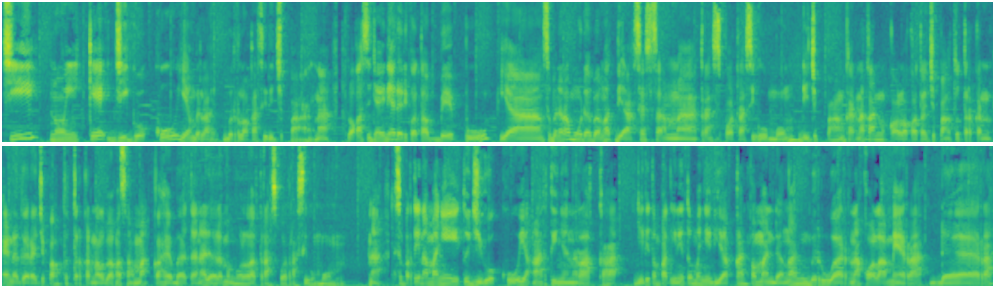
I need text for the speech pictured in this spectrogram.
Chinoike Jigoku yang berla- berlokasi di Jepang. Nah lokasinya ini ada di kota Beppu yang sebenarnya mudah banget diakses sama transportasi umum di Jepang. Karena kan kalau kota Jepang tuh terken eh negara Jepang tuh terkenal banget sama kehebatannya dalam mengelola transportasi umum Nah, seperti namanya yaitu Jigoku yang artinya neraka. Jadi tempat ini tuh menyediakan pemandangan berwarna kolam merah darah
